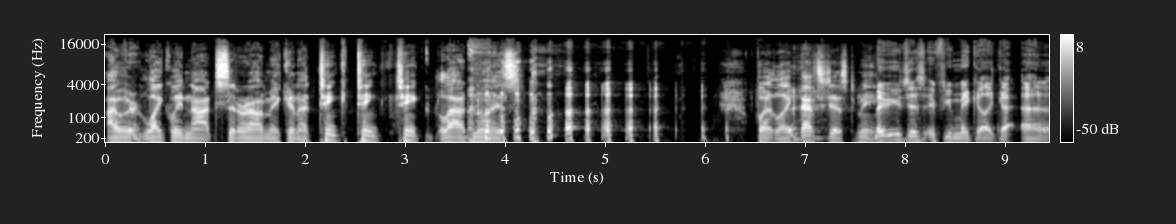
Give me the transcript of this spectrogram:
I would likely not sit around making a tink tink tink loud noise. but like that's just me. Maybe you just, if you make like a, a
